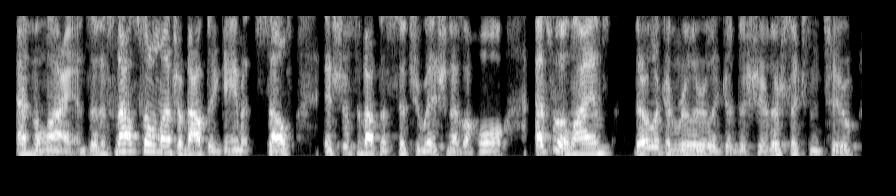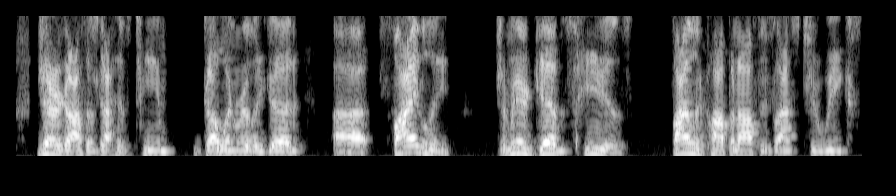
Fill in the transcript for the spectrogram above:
and the Lions. And it's not so much about the game itself, it's just about the situation as a whole. As for the Lions, they're looking really, really good this year. They're six and two. Jared Goff has got his team going really good. Uh, finally, Jahmyr Gibbs, he is finally popping off these last two weeks.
